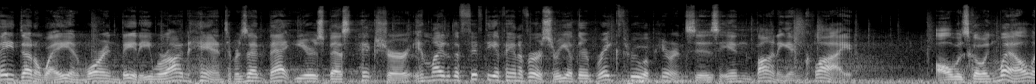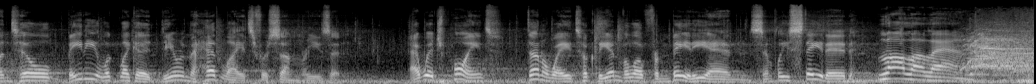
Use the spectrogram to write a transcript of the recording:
Faye Dunaway and Warren Beatty were on hand to present that year's Best Picture in light of the 50th anniversary of their breakthrough appearances in Bonnie and Clyde. All was going well until Beatty looked like a deer in the headlights for some reason. At which point, Dunaway took the envelope from Beatty and simply stated, La La Land.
